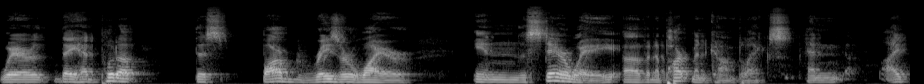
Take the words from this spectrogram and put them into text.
where they had put up this barbed razor wire in the stairway of an apartment complex, and I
